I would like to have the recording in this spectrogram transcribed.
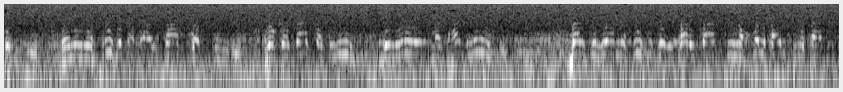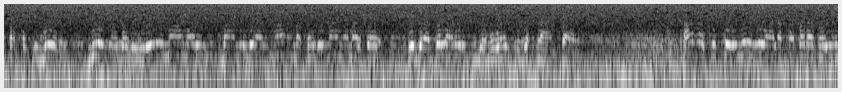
كلي يعني نفوس خالصات تفصيلي وكذا تقليد جمهور مذهب ليسي بل بیا نفوس خالصات في خپل خالص مطابق څخه جمهور یو د ضروري نامه باندې بیا مسلمانه مته چې بیا بله رئیس جمهور چې زه پلان کوم هغه چې ترمذي والا خبره کوي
